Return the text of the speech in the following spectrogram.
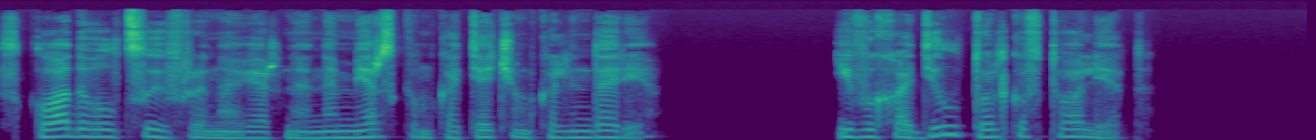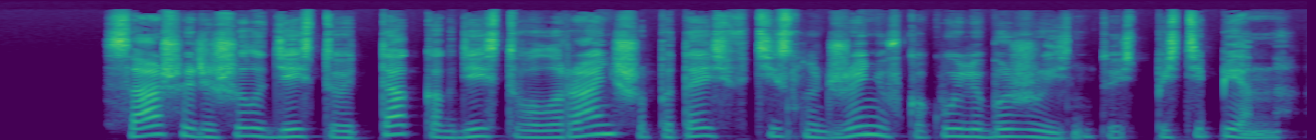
Складывал цифры, наверное, на мерзком котячем календаре. И выходил только в туалет. Саша решила действовать так, как действовала раньше, пытаясь втиснуть Женю в какую-либо жизнь, то есть постепенно.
